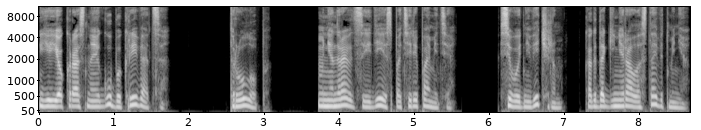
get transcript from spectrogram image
Ее красные губы кривятся. Тру лоб. Мне нравится идея с потерей памяти. Сегодня вечером, когда генерал оставит меня,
